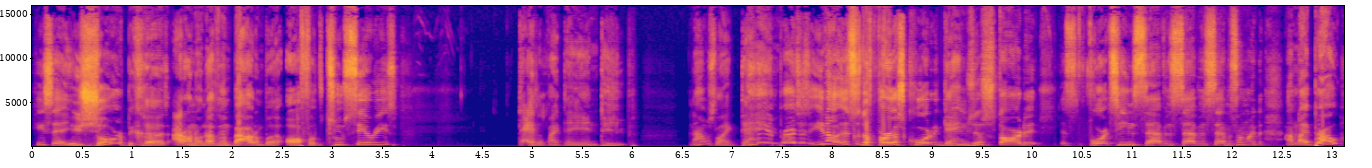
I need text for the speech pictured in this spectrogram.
He said, "You sure?" Because I don't know nothing about them, but off of two series, they look like they in deep. And I was like, damn, bro, just, you know, this is the first quarter. The game just started. It's 14 7, 7 7, something like that. I'm like, bro,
